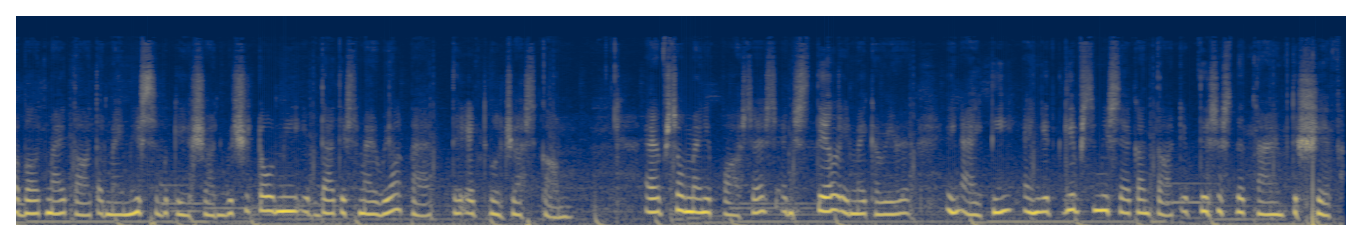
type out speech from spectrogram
about my thought on my missed which she told me if that is my real path, then it will just come. I have so many pauses and still in my career in IT, and it gives me second thought if this is the time to shift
